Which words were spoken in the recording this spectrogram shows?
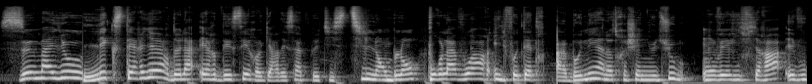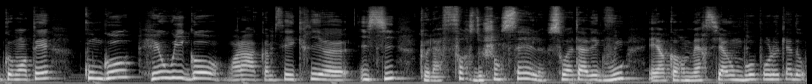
ce maillot. L'extérieur de la RDC, regardez ça, petit style en blanc. Pour l'avoir, il faut être abonné à notre chaîne YouTube, on vérifiera et vous commentez Congo, here we go. Voilà, comme c'est écrit euh, ici, que la force de Chancel soit avec vous. Et encore merci à Umbro pour le cadeau.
